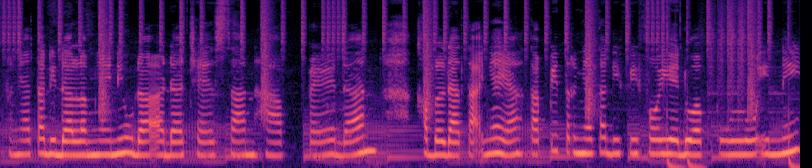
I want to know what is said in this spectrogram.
ternyata di dalamnya ini udah ada casan HP dan kabel datanya ya. Tapi ternyata di Vivo Y20 ini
